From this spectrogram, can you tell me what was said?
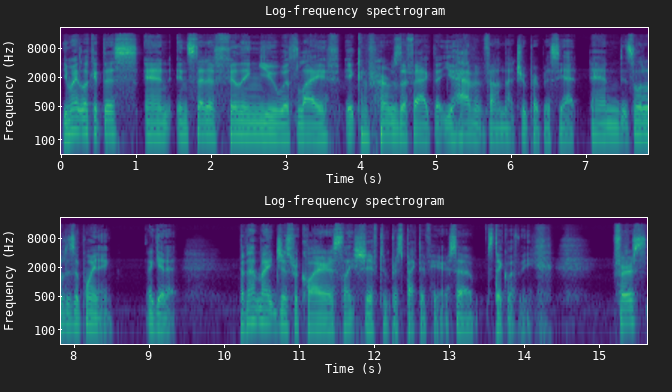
You might look at this and instead of filling you with life, it confirms the fact that you haven't found that true purpose yet. And it's a little disappointing. I get it. But that might just require a slight shift in perspective here. So stick with me. First,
